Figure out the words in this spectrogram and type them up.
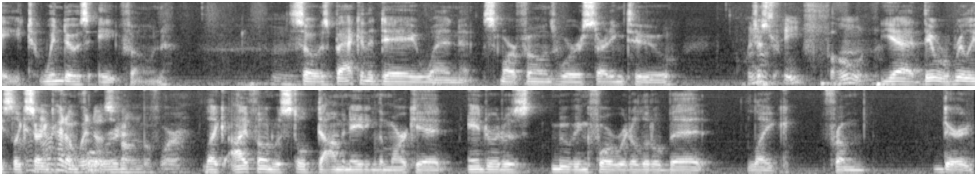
eight Windows eight phone. Hmm. So it was back in the day when smartphones were starting to Windows just, 8 phone. Yeah, they were really like I've starting to come had a Windows forward. phone before. Like iPhone was still dominating the market. Android was moving forward a little bit, like from their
